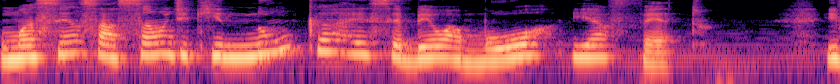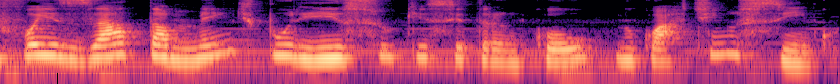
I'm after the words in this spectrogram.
uma sensação de que nunca recebeu amor e afeto. E foi exatamente por isso que se trancou no quartinho 5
